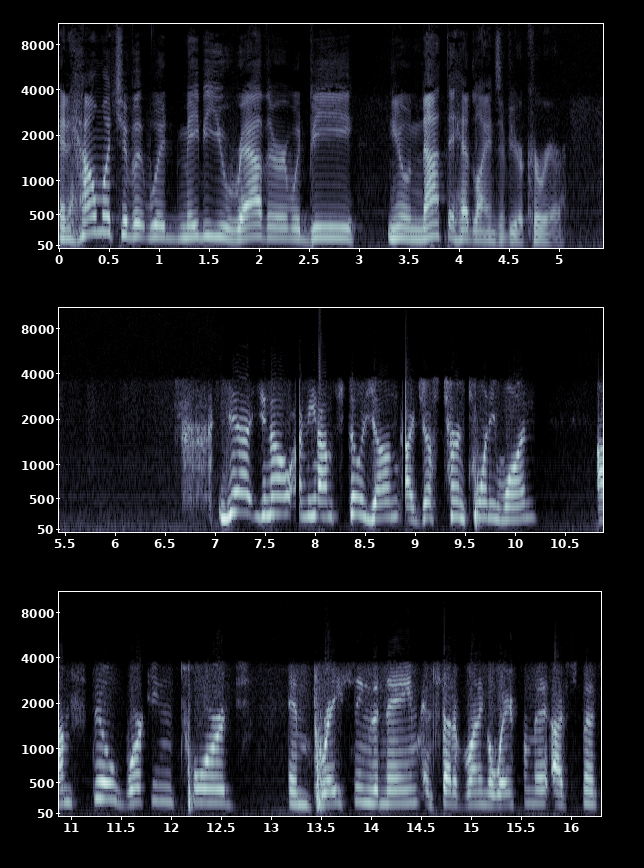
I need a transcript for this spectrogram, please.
and how much of it would maybe you rather would be, you know, not the headlines of your career? Yeah, you know, I mean, I'm still young. I just turned 21. I'm still working towards embracing the name instead of running away from it. I've spent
